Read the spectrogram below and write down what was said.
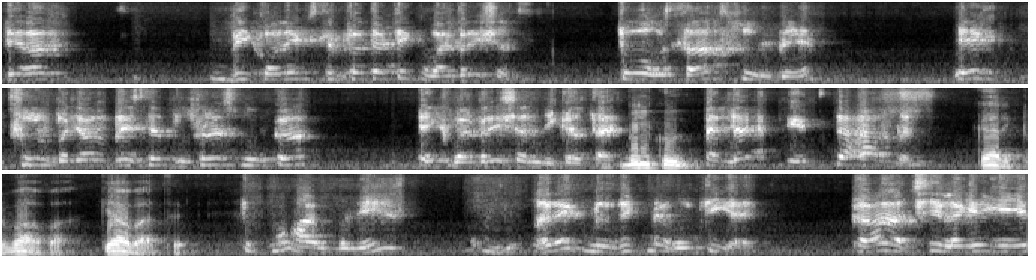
there are we call it sympathetic vibrations. तो सात सुर में एक सुर बजाने से दूसरे सुर का एक वाइब्रेशन निकलता है बिल्कुल and that creates the harmony correct वाह वाह क्या बात है तो हर एक म्यूज़िक में होती है। कहाँ अच्छी लगेगी ये?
